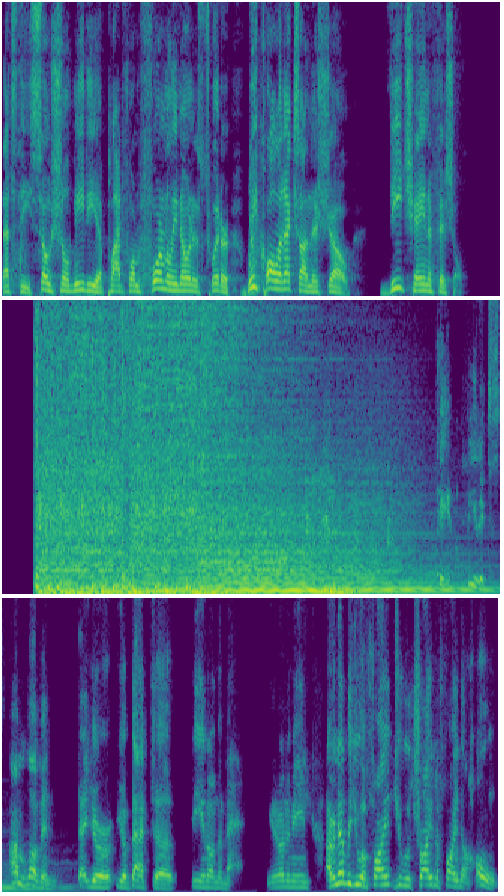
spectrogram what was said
That's the social media platform formerly known as Twitter. We call it X on this show. VeChain Official. Hey, Phoenix, I'm loving that you're you're back to being on the mat. You know what I mean? I remember you were find you were trying to find a home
